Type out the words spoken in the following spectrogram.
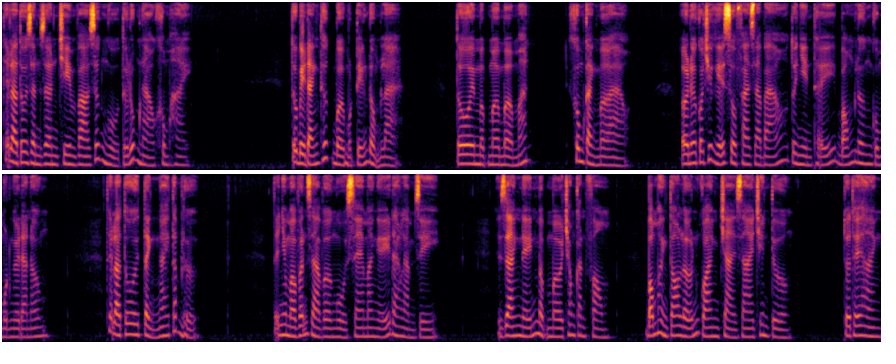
thế là tôi dần dần chìm vào giấc ngủ từ lúc nào không hay. Tôi bị đánh thức bởi một tiếng động lạ. Tôi mập mờ mở mắt, không cảnh mờ ảo. Ở nơi có chiếc ghế sofa ra báo, tôi nhìn thấy bóng lưng của một người đàn ông. Thế là tôi tỉnh ngay tấp lửa. Thế nhưng mà vẫn giả vờ ngủ xem anh ấy đang làm gì. giờ anh nến mập mờ trong căn phòng, bóng hình to lớn của anh trải dài trên tường. Tôi thấy anh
